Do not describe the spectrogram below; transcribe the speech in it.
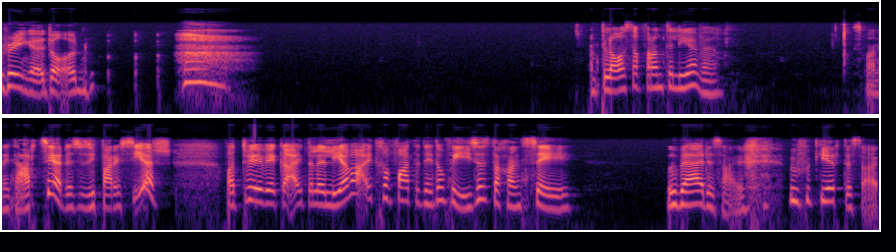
Bring it on. In plaas daarvan om te lewe. Dis maar net hartseer, dis soos die fariseërs wat 2 weke uit hulle lewe uitgevat het net om vir Jesus te gaan sê hoe bad is hy? hoe verkeerd is hy?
